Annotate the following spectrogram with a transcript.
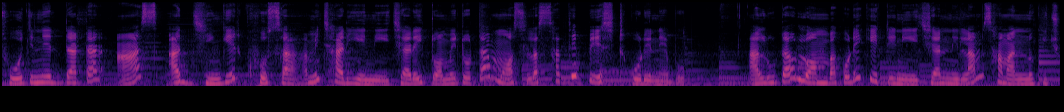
সজনের ডাটার আঁশ আর ঝিঙের খোসা আমি ছাড়িয়ে নিয়েছি আর এই টমেটোটা মশলার সাথে পেস্ট করে নেব। আলুটাও লম্বা করে কেটে নিয়েছি আর নিলাম সামান্য কিছু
